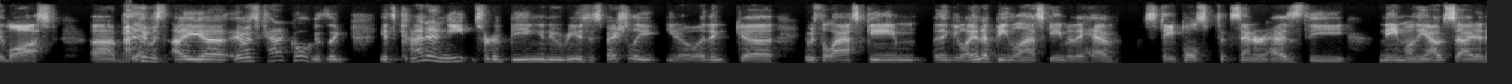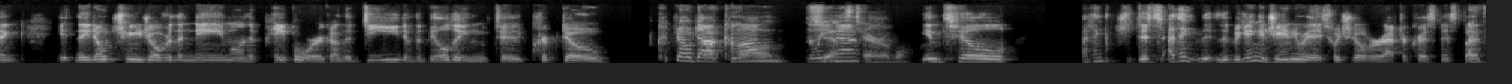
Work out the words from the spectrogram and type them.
they lost. Uh, but yeah. it was I uh, it was kind of cool because like it's kind of neat sort of being in new arenas, especially you know I think uh, it was the last game. I think it'll end up being the last game that they have Staples Center as the name on the outside. I think it, they don't change over the name on the paperwork on the deed of the building to crypto crypto.com arena. That's terrible. Until I think this. I think the, beginning of January they switched it over after Christmas, but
